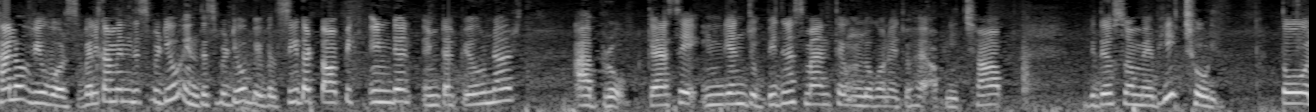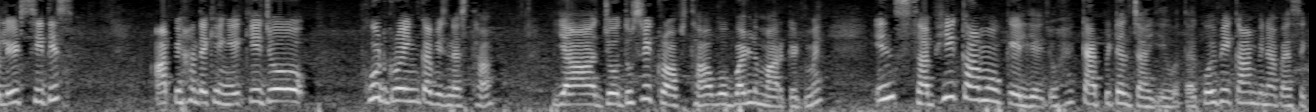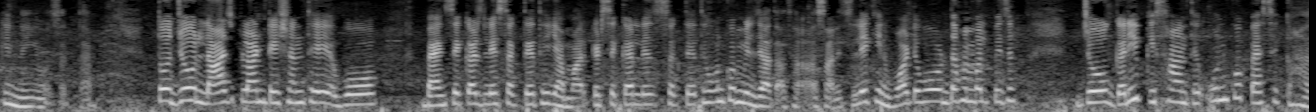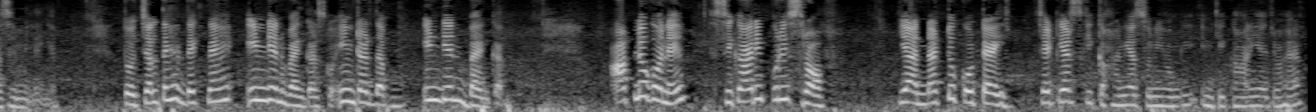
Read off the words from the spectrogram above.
hello, viewers. Welcome in this video. In this video, we will see the topic indian entrepreneur abroad. कैसे Indian जो businessman थे, उन लोगों ने जो है अपनी छाप विदेशों में भी छोड़ी। तो लेट सी दिस आप यहाँ देखेंगे कि जो फ़ूड ग्रोइंग का बिज़नेस था, या जो दूसरी क्रॉप्स था, वो वर्ल्ड मार्केट में, इन सभी कामों के लिए जो है कैपिटल चाहिए होता है। कोई भी काम बिना पैसे के नहीं हो सकता। तो जो लार्ज प्लांटेशन थे, वो बैंक से कर्ज ले सकते थे या मार्केट से कर ले सकते थे, उनको मिल जाता था आसानी से। लेकिन what about the humble pigeon जो गरीब किसान थे, उनको पैसे कहाँ से मिलेंगे? तो चलते हैं, देखते हैं इंडियन बैंकर्स को इंटर द इंडियन बैंकर आप लोगों ने शिकारीपुरी श्रॉफ या नट्टू कोटाई चेटियर्स की कहानियाँ सुनी होंगी। इनकी कहानियाँ जो है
